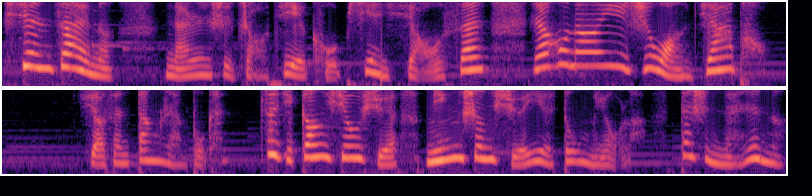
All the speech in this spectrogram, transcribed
现在呢，男人是找借口骗小三，然后呢一直往家跑。小三当然不肯，自己刚休学，名声学业都没有了。但是男人呢，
